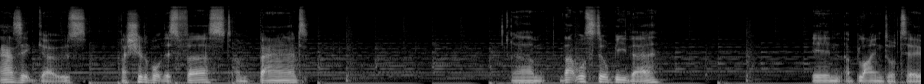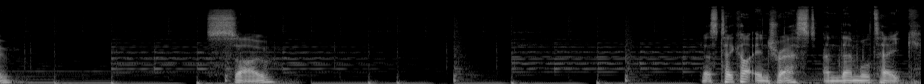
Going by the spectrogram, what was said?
As it goes. I should have bought this first. I'm bad. Um, that will still be there in a blind or two. So, let's take our interest and then we'll take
